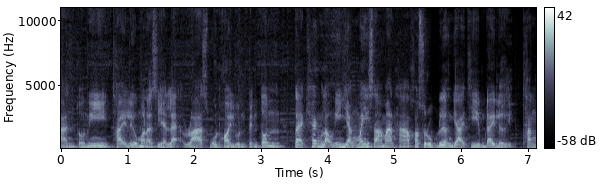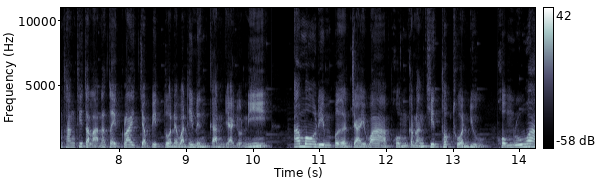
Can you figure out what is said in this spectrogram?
อันโตนี ไทเลวมาเลเซีย และราสมุดฮอยลุนเป็นต้น แต่แข้งเหล่านี้ยังไม่สามารถหาข้อสรุปเรื่องย้ายทีมได้เลย ทั้งทั้งที่ตลาดนักเตะใกล้จะปิดตัวในวันที่ 1 กันยายนนี้ อโมริมเปิดใจว่าผมกำลังคิดทบทวนอยู่ ผมรู้ว่า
